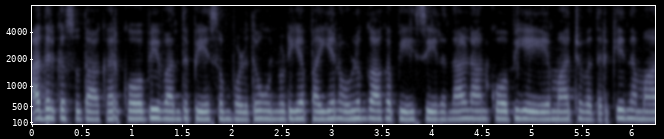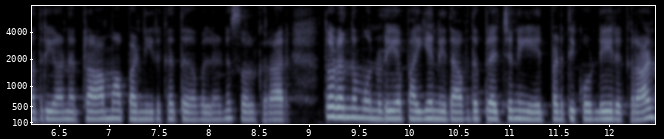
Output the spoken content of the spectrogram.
அதற்கு சுதாகர் கோபி வந்து பேசும் பொழுது உன்னுடைய பையன் ஒழுங்காக பேசியிருந்தால் நான் கோபியை ஏமாற்றுவதற்கு இந்த மாதிரியான ட்ராமா பண்ணியிருக்க தேவையில்லைன்னு சொல் சொல்கிறார். தொடர்ந்து உன்னுடைய பையன் ஏதாவது பிரச்சனையை ஏற்படுத்தி கொண்டே இருக்கிறான்.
